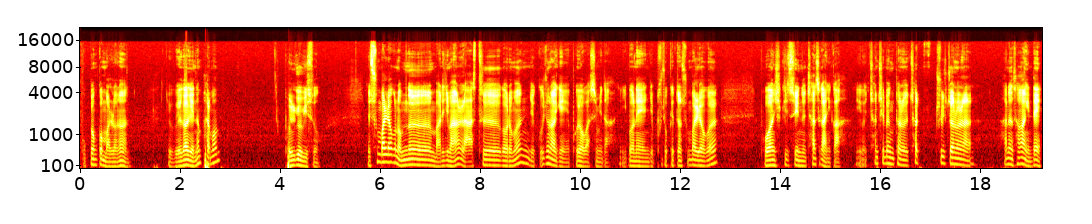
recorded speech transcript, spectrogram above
복병권 말로는 외곽에 있는 8번 벌교 위수 네, 순발력은 없는 말이지만 라스트 걸음은 이제 꾸준하게 보여왔습니다. 이번에 이제 부족했던 순발력을 보완시킬 수 있는 찬스가 아닐까. 이거 1700m를 첫 출전을 하는 상황인데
